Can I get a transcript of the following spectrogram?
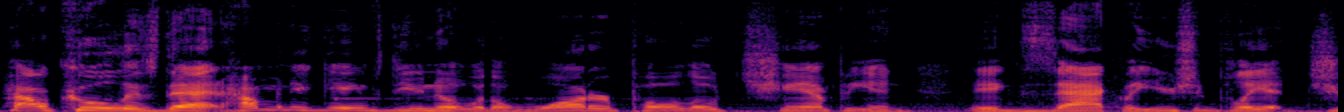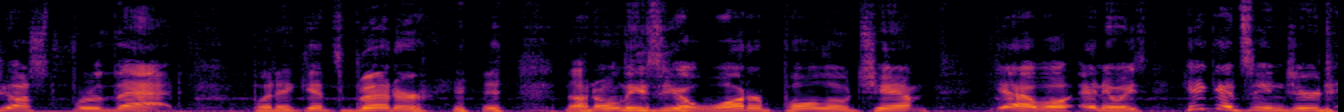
How cool is that? How many games do you know with a water polo champion? Exactly. You should play it just for that. But it gets better. Not only is he a water polo champ, yeah, well, anyways, he gets injured.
